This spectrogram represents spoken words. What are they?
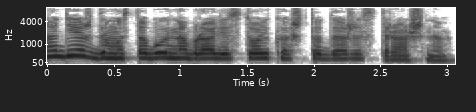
Одежды мы с тобой набрали столько, что даже страшно.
